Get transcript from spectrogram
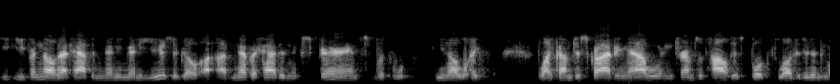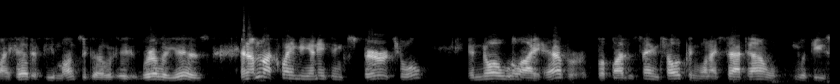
even though that happened many, many years ago, I've never had an experience with, you know, like like I'm describing now in terms of how this book flooded into my head a few months ago. It really is. And I'm not claiming anything spiritual, and nor will I ever. But by the same token, when I sat down with these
